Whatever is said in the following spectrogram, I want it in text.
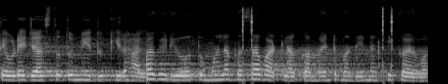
तेवढे जास्त तुम्ही दुःखी राहाल. हा व्हिडिओ तुम्हाला कसा वाटला कमेंटमध्ये नक्की कळवा.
